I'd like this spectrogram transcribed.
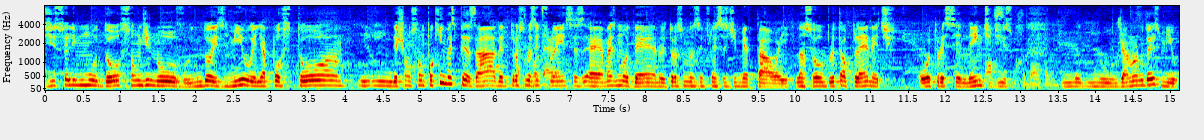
disso ele mudou o som de novo. Em 2000 ele apostou em deixar um som um pouquinho mais pesado, ele trouxe umas moderno. influências é, mais moderno, ele trouxe umas influências de metal aí. Lançou o Brutal Planet, outro excelente Nossa, disco. No- no- já no ano 2000.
